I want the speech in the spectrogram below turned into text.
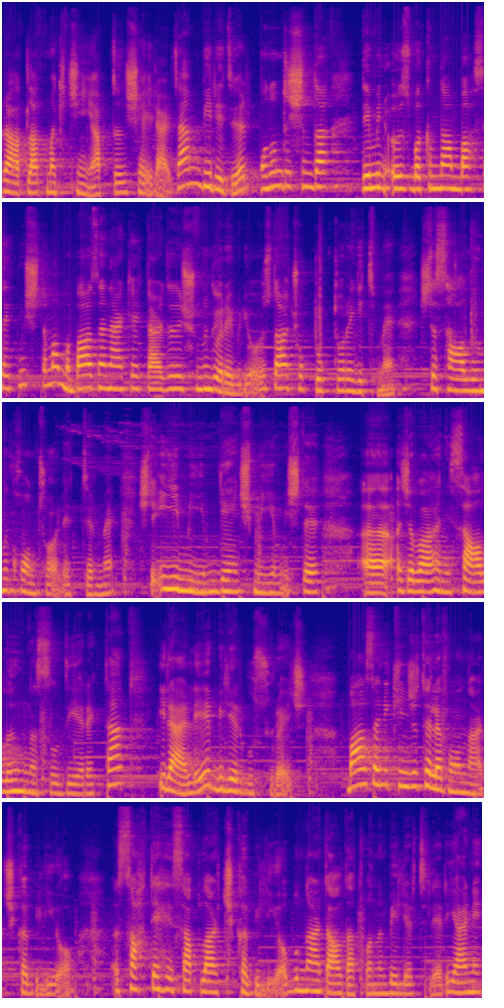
rahatlatmak için yaptığı şeylerden biridir. Onun dışında demin öz bakımdan bahsetmiştim ama bazen erkeklerde de şunu görebiliyoruz. Daha çok doktora gitme, işte sağlığını kontrol ettirme, işte iyi miyim, genç miyim, işte e, acaba hani sağlığım nasıl diyerekten ilerleyebilir bu süreç. Bazen ikinci telefonlar çıkabiliyor. e, Sahte hesaplar çıkabiliyor. Bunlar da aldatmanın belirtileri. Yani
